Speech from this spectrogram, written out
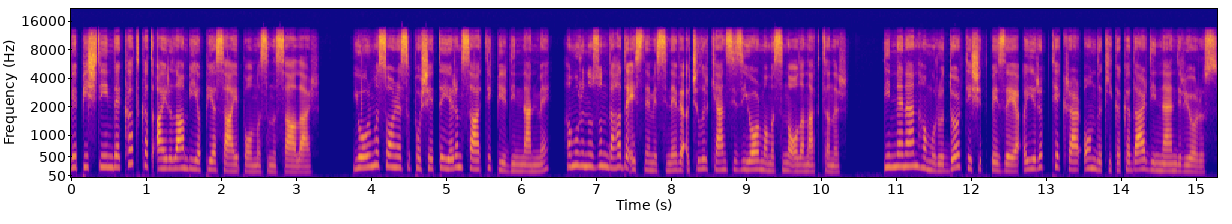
ve piştiğinde kat kat ayrılan bir yapıya sahip olmasını sağlar. Yoğurma sonrası poşette yarım saatlik bir dinlenme, hamurunuzun daha da esnemesine ve açılırken sizi yormamasına olanak tanır. Dinlenen hamuru 4 eşit bezeye ayırıp tekrar 10 dakika kadar dinlendiriyoruz.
